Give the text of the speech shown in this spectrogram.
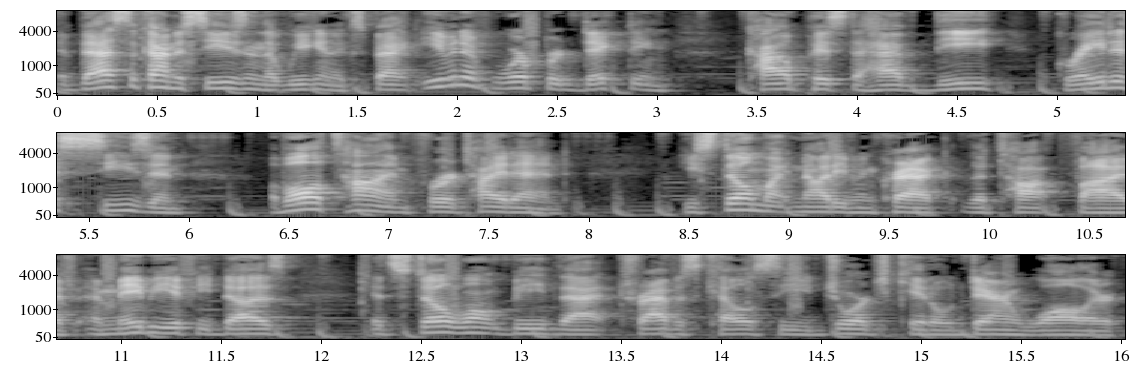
if that's the kind of season that we can expect, even if we're predicting Kyle Pitts to have the greatest season of all time for a tight end, he still might not even crack the top five. And maybe if he does, it still won't be that Travis Kelce, George Kittle, Darren Waller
